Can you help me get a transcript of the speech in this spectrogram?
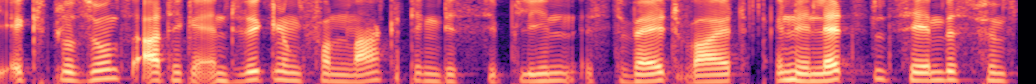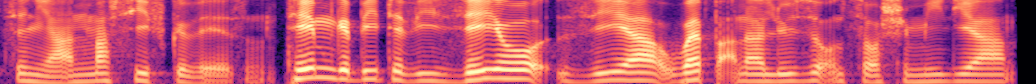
Die explosionsartige Entwicklung von Marketingdisziplinen ist weltweit in den letzten 10 bis 15 Jahren massiv gewesen. Themengebiete wie SEO, SEA, Webanalyse und Social Media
